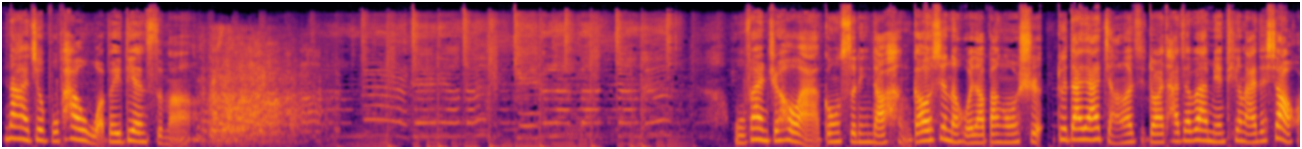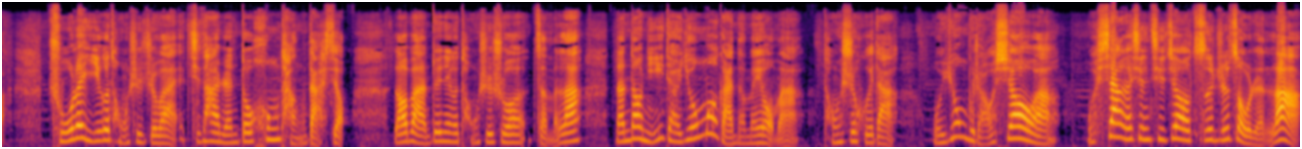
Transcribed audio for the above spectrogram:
那就不怕我被电死吗？午饭之后啊，公司领导很高兴的回到办公室，对大家讲了几段他在外面听来的笑话。除了一个同事之外，其他人都哄堂大笑。老板对那个同事说：“怎么啦？难道你一点幽默感都没有吗？”同事回答：“我用不着笑啊。”我下个星期就要辞职走人啦！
